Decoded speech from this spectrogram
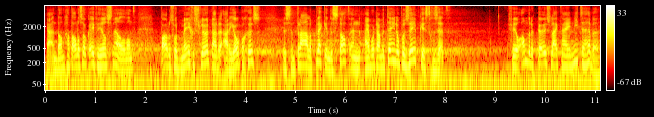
Ja, en dan gaat alles ook even heel snel, want Paulus wordt meegesleurd naar de Areopagus, de centrale plek in de stad, en hij wordt daar meteen op een zeepkist gezet. Veel andere keus lijkt hij niet te hebben.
